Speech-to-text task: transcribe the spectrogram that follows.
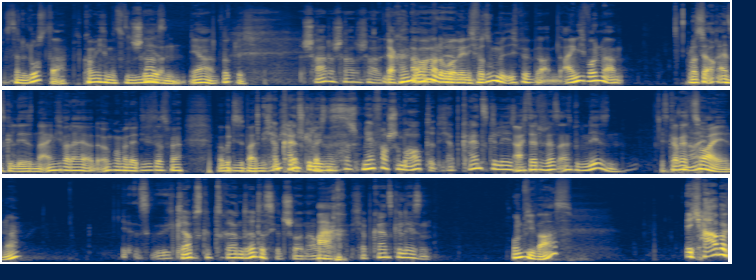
Was ist denn los da? Ich komme nicht mehr zum Schade. Lesen. Ja, wirklich. Schade, schade, schade. Da können wir aber, auch mal drüber ähm, reden. Ich versuche, ich, eigentlich wollten wir, du hast ja auch eins gelesen. Eigentlich war da ja irgendwann mal der Deal, dass wir mal über diese beiden Ich habe keins gelesen, das hast du mehrfach schon behauptet. Ich habe keins gelesen. Ach, ich dachte, du hast eins gelesen. Es gab ja Nein. zwei, ne? Ich glaube, es gibt sogar ein drittes jetzt schon, aber Ach. ich habe keins gelesen. Und wie war's? Ich habe.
